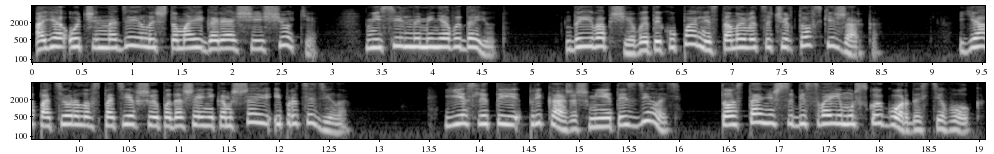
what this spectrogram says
а я очень надеялась, что мои горящие щеки не сильно меня выдают. Да и вообще в этой купальне становится чертовски жарко. Я потерла вспотевшую под ошейником шею и процедила. «Если ты прикажешь мне это сделать, то останешься без своей мужской гордости, волк.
